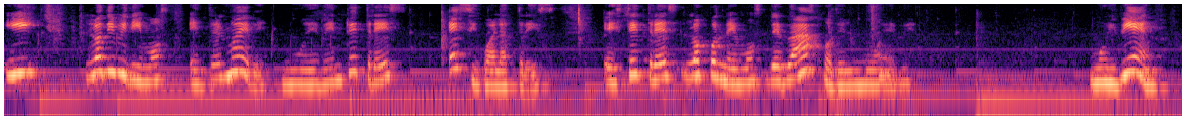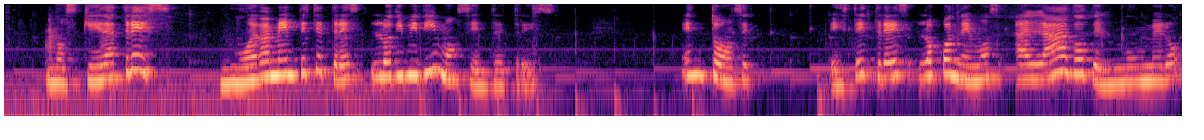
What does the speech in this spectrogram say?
y lo dividimos entre el 9. 9 entre 3 es igual a 3. Este 3 lo ponemos debajo del 9. Muy bien, nos queda 3. Nuevamente este 3 lo dividimos entre 3. Entonces, este 3 lo ponemos al lado del número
